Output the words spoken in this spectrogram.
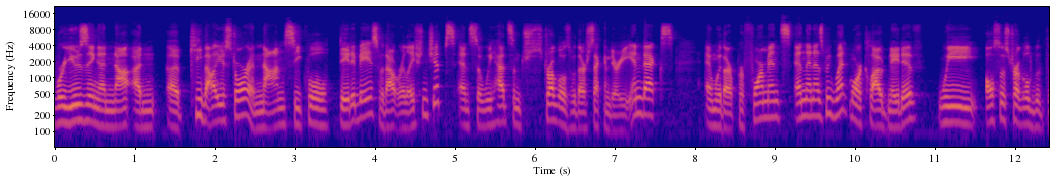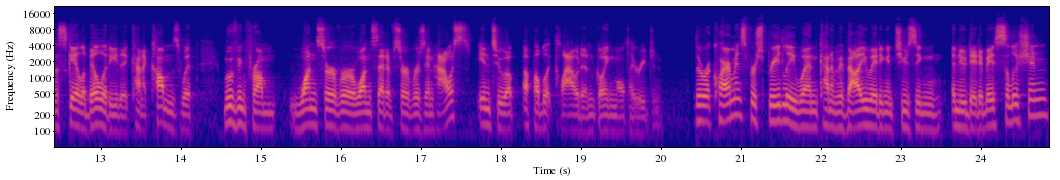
were using a, a, a, key value store, a non-SQL database without relationships, and so we had some struggles with our secondary index and with our performance. And then as we went more cloud native, we also struggled with the scalability that kind of comes with moving from one server or one set of servers in-house into a, a public cloud and going multi-region. The requirements for Spreedly when kind of evaluating and choosing a new database solution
